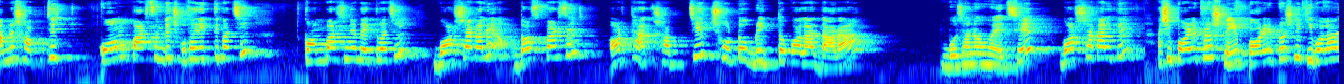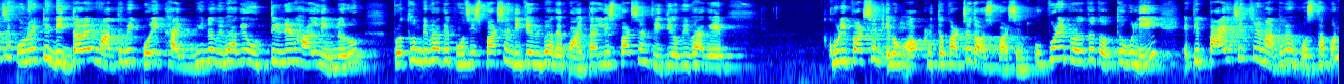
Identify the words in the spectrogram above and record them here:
আমরা সবচেয়ে কম পার্সেন্টেজ কোথায় দেখতে পাচ্ছি? কম পার্সেন্টেজ দেখতে পাচ্ছি বর্ষাকালে দশ পার্সেন্ট অর্থাৎ সবচেয়ে ছোট বৃত্তকলা দ্বারা বোঝানো হয়েছে বর্ষাকালকে। আসি পরের প্রশ্নে পরের প্রশ্নে কি বলা হয়েছে? কোনো একটি বিদ্যালয়ের মাধ্যমিক পরীক্ষায় বিভিন্ন বিভাগে উত্তীর্ণের হাল নিম্নরূপ। প্রথম বিভাগে পঁচিশ পার্সেন্ট দ্বিতীয় বিভাগে পঁয়তাল্লিশ পার্সেন্ট তৃতীয় বিভাগে কুড়ি পার্সেন্ট এবং অকৃতকার্য দশ পার্সেন্ট উপরে প্রদত্ত তথ্যগুলি একটি পাই চিত্রের মাধ্যমে উপস্থাপন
